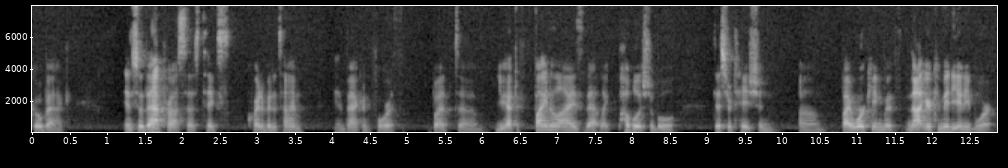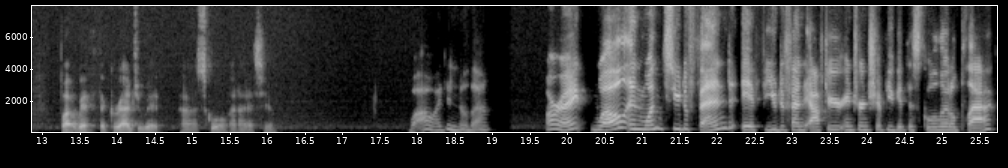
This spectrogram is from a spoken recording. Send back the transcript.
go back. And so that process takes quite a bit of time and back and forth but um, you have to finalize that like publishable dissertation um, by working with not your committee anymore but with the graduate uh, school at isu Wow, I didn't know that. All right. Well, and once you defend, if you defend after your internship, you get this cool little plaque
